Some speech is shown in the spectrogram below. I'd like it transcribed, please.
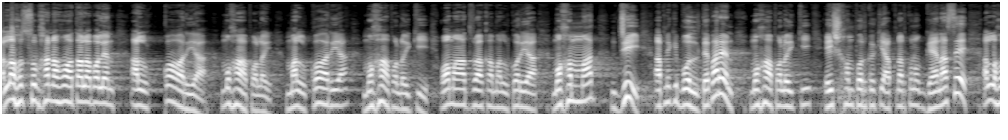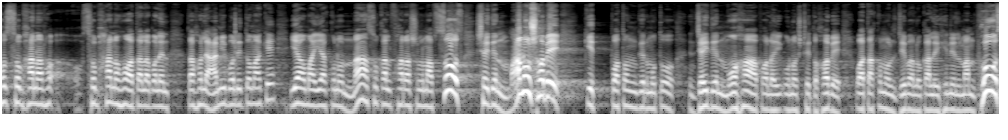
আল্লাহ সুবহানাহুয়াতালা বলেন আল করিয়া মহাপলয়। মাল করিয়া মহাপলয় কি? ওমাদ্রা কামাল করিয়া মোহাম্মদ, জি, আপনি কি বলতে পারেন মহাপলয় কি? এই সম্পর্কে কি আপনার কোনো জ্ঞান আছে? আল্লাহ সুবহানা সুবহানাহুয়াতালা বলেন, তাহলে আমি বলি তোমাকে ইয়ামা ইয়া কোনো না সুকাল ফারাসুল মাফসুস সেই দিন মানুষ হবে কীট পতঙ্গের মতো যেই দিন মহাপলয় অনুষ্ঠিত হবে। ওয়াতাকুনুল জিবালুকালি হিনিল মানফুস,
